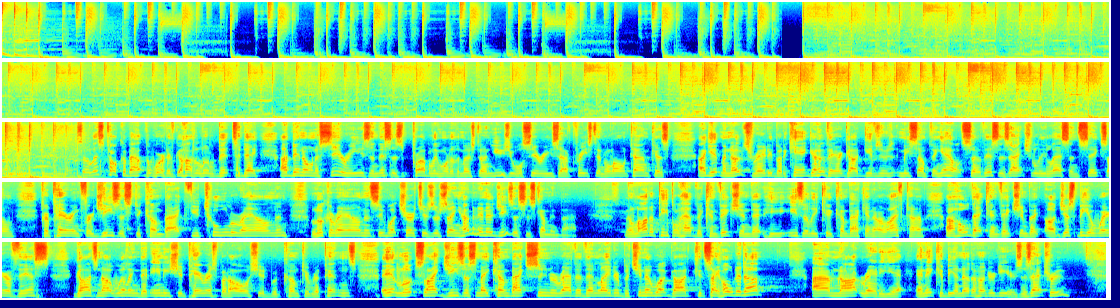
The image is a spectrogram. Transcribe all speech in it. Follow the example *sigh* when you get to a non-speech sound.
let's talk about the Word of God a little bit today. I've been on a series, and this is probably one of the most unusual series I've preached in a long time because I get my notes ready, but I can't go there. God gives me something else. So, this is actually lesson six on preparing for Jesus to come back. If you tool around and look around and see what churches are saying, how many know Jesus is coming back? A lot of people have the conviction that he easily could come back in our lifetime. I hold that conviction, but uh, just be aware of this. God's not willing that any should perish, but all should come to repentance. It looks like Jesus may come back sooner rather than later, but you know what? God could say, hold it up. I'm not ready yet. And it could be another hundred years. Is that true?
